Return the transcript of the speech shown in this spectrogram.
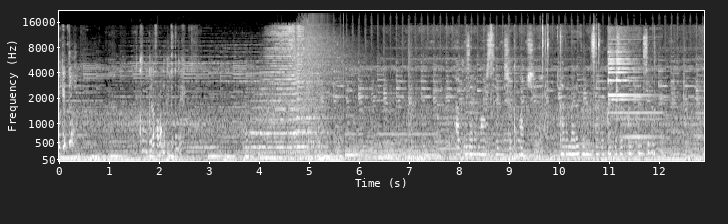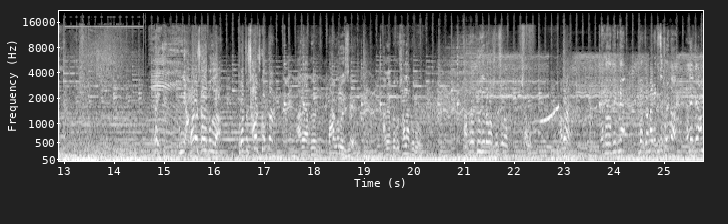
আমি কিন্তু খুন করে ফেলাম কিন্তু তোদের আপনি যারা মারছেন সে তো মানুষ। না তারা মেরে ফেলেন স্যার কাছে যখন করেছিল তুমি আমারও শালা বললা। তোমার তো সাহস করতে আরে আপনার পাগল হয়েছে। আমি আপনাকে শালা করব। আপনার দুজনে আমার শ্বশুর শালা। আবার কেমন ঠিক না। তোমার জামাইকে কিছু কইবা তাহলে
